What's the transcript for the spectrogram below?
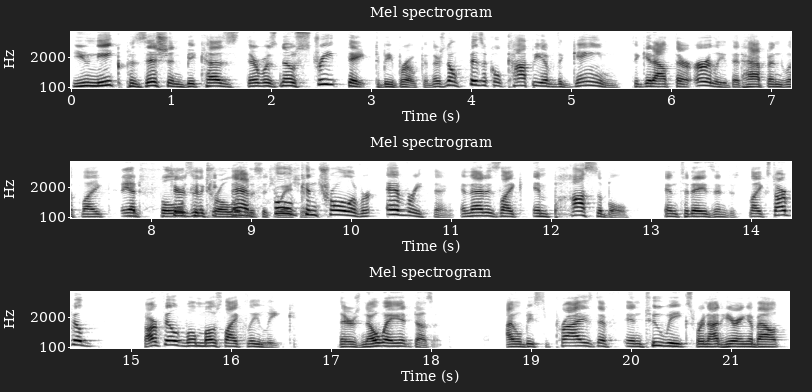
unique position because there was no street date to be broken. There's no physical copy of the game to get out there early that happened with like They had full Tears of the control they of had the situation. Full control over everything, and that is like impossible in today's industry. Like Starfield, Starfield will most likely leak. There's no way it doesn't. I will be surprised if in two weeks we're not hearing about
